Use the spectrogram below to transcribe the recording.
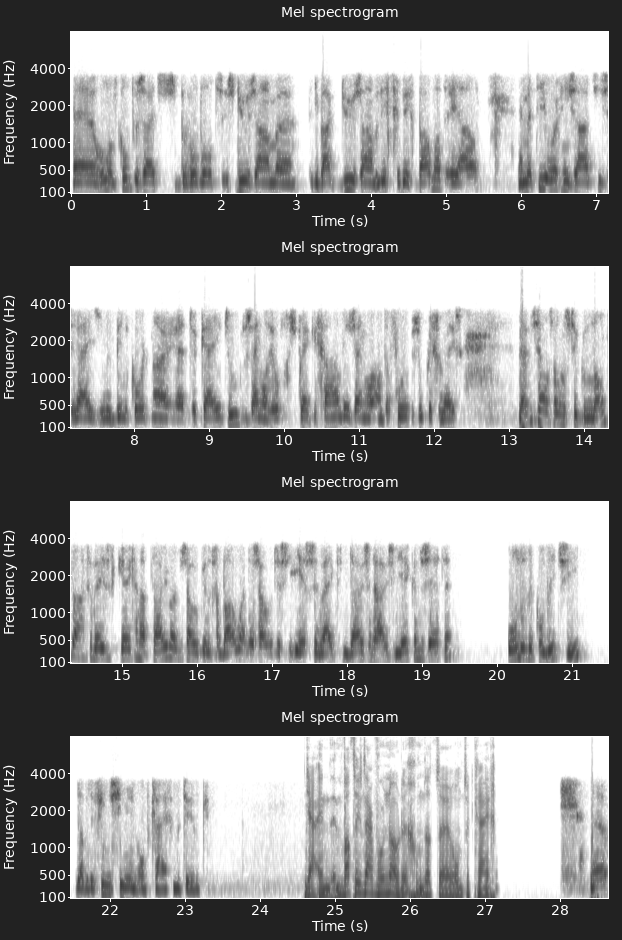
Uh, Holland Composites bijvoorbeeld is duurzame, die maakt duurzame lichtgewicht bouwmaterialen. En met die organisaties reizen we binnenkort naar uh, Turkije toe. Er zijn al heel veel gesprekken gaande, er zijn al een aantal voorbezoeken geweest. We hebben zelfs al een stuk land aangewezen gekregen naar Thai, waar we zouden kunnen gaan bouwen. En dan zouden we dus die eerste wijk van duizend huizen neer kunnen zetten. Onder de conditie dat we de financiering rondkrijgen natuurlijk. Ja, en, wat is daarvoor nodig om dat uh, rond te krijgen? Nou,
